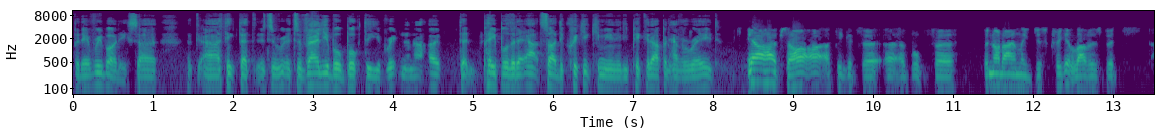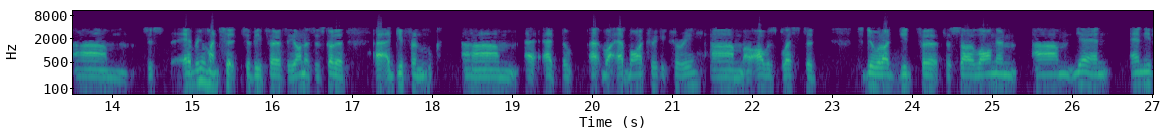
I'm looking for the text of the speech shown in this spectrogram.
but everybody. So uh, I think that it's a it's a valuable book that you've written, and I hope that people that are outside the cricket community pick it up and have a read. Yeah, I hope so. I, I think it's a, a book for for not only just cricket lovers, but um, just everyone. To, to be perfectly honest, it's got a, a different look um, at, the at my, at my cricket career. Um, I was blessed to to do what I did for, for so long, and um, yeah, and and if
